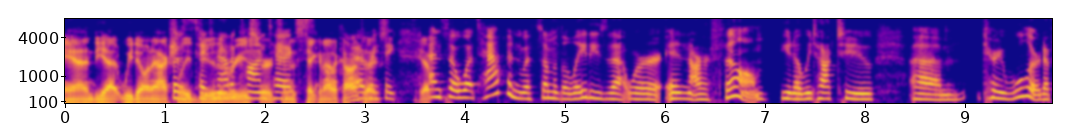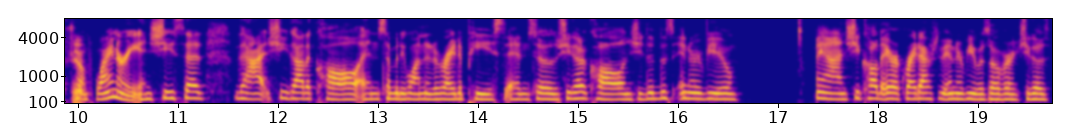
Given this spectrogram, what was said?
and yet we don't Mm-hmm. Actually do the research context, and it's taken out of context Everything. Yep. And so what's happened with some of the ladies that were in our film, you know, we talked to um, Kerry Woolard of Trump Winery, and she said that she got a call and somebody wanted to write a piece, and so she got a call and she did this interview. And she called Eric right after the interview was over, and she goes,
